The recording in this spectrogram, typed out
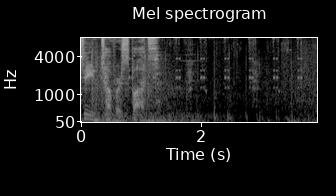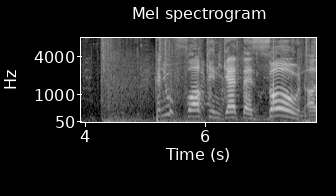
seen tougher spots. Can you fucking get the zone? Oh,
